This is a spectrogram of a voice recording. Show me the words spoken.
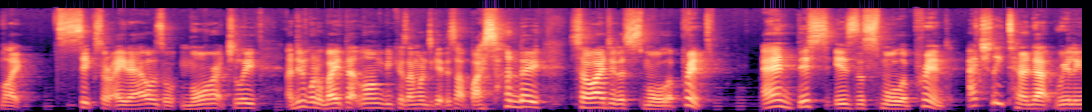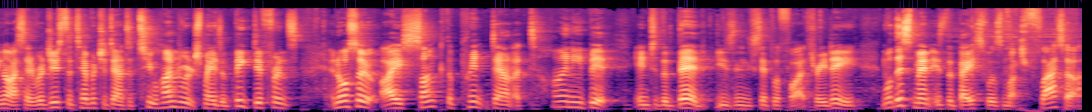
like six or eight hours or more actually. I didn't want to wait that long because I wanted to get this up by Sunday, so I did a smaller print. And this is the smaller print. Actually turned out really nice. I reduced the temperature down to 200, which made a big difference. And also I sunk the print down a tiny bit into the bed using Simplify 3D. And what this meant is the base was much flatter.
